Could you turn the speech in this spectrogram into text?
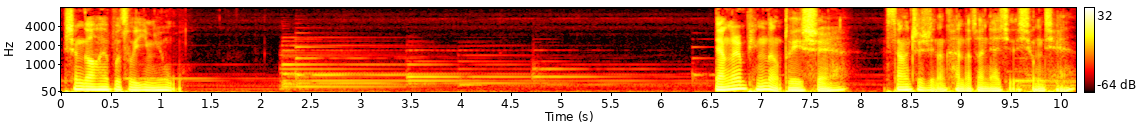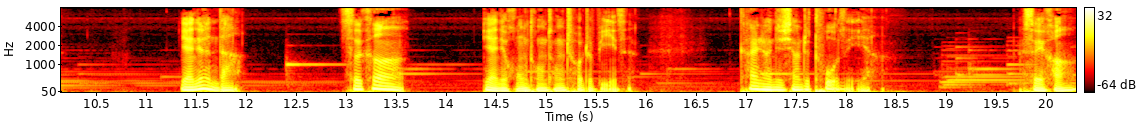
身高还不足一米五。”两个人平等对视，桑稚只能看到段嘉许的胸前。眼睛很大，此刻眼睛红彤彤，抽着鼻子，看上去像只兔子一样。随后，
